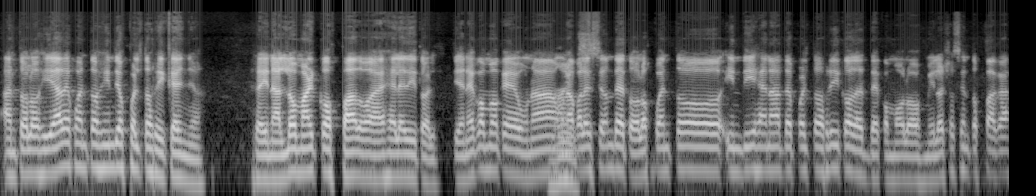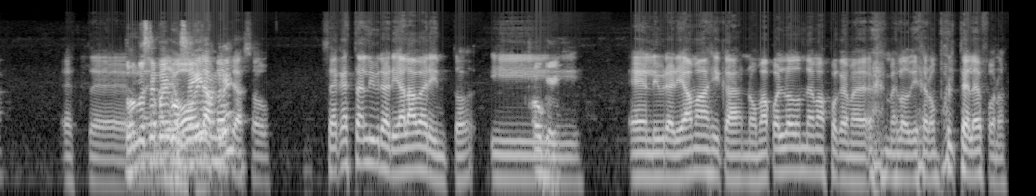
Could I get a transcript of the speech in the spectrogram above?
Antología de cuentos indios puertorriqueños. Reinaldo Marcos Padua es el editor. Tiene como que una, una, colección de todos los cuentos indígenas de Puerto Rico desde como los 1800 para acá. Este, ¿Dónde se puede conseguir? Sé que está en librería Laberinto y en librería Mágica. No me acuerdo dónde más porque me, lo dijeron por teléfono,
